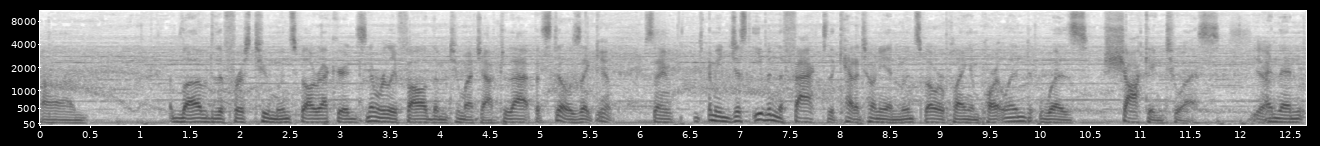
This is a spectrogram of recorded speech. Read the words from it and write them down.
Um, loved the first two Moonspell records. Never really followed them too much after that, but still, it was like, yeah, same. I mean, just even the fact that Katatonia and Moonspell were playing in Portland was shocking to us. Yeah. And then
